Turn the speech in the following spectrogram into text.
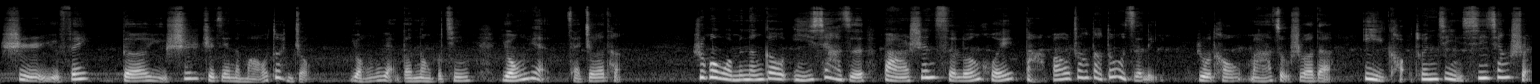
是与非、得与失之间的矛盾中。永远都弄不清，永远在折腾。如果我们能够一下子把生死轮回打包装到肚子里，如同马祖说的“一口吞进西江水”，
